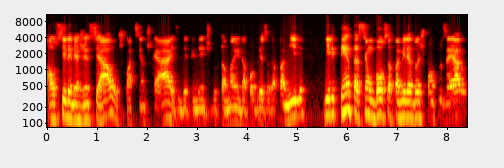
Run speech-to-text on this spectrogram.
auxílio emergencial, os 400 reais, independente do tamanho da pobreza da família, e ele tenta ser um Bolsa Família 2.0,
